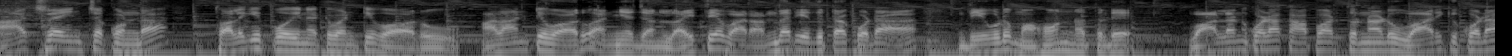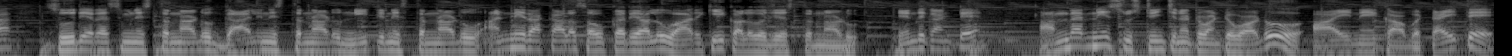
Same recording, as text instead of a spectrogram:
ఆశ్రయించకుండా తొలగిపోయినటువంటి వారు. అలాంటి వారు అన్యజనులు. అయితే వారందరి ఎదుట కూడా దేవుడు మహోన్నతుడే. వాళ్ళను కూడా కాపాడుతున్నాడు. వారికి కూడా సూర్యరశ్మినిస్తున్నాడు గాలినిస్తున్నాడు నీటినిస్తున్నాడు అన్ని రకాల సౌకర్యాలు వారికి కలుగజేస్తున్నాడు. ఎందుకంటే అందరినీ సృష్టించినటువంటి వాడు ఆయనే కాబట్టి. అయితే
